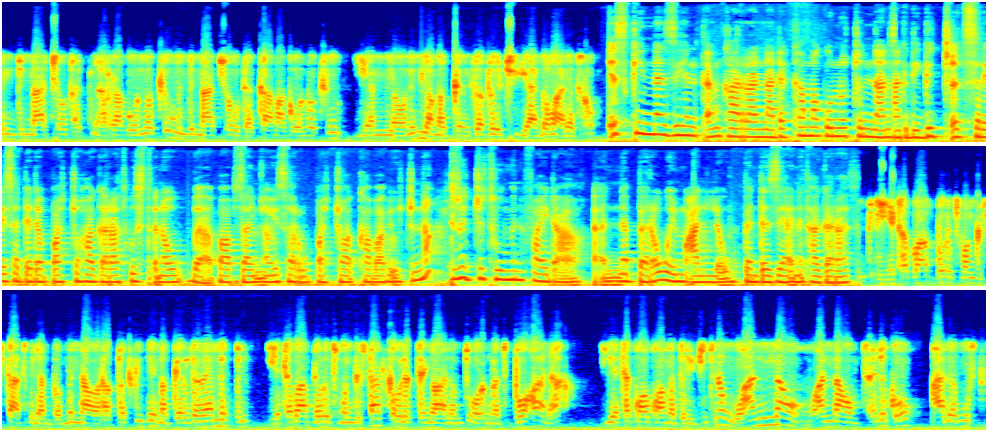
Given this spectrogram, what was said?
ምንድናቸው ጠንካራ ጎኖቹ፣ ምንድናቸው ደካማ ጎኖቹ የሚለውንም ለመገንዘብ ችያለሁ ማለት ነው። እስኪ እነዚህን ጠንካራና ደካማ ጎኖችና እንግዲህ ግጭት ስር የሰደደባቸው ሀገራት ውስጥ ነው በአብዛኛው የሰሩባቸው አካባቢዎች እና ድርጅቱ ምን ፋይዳ ነበረው ወይም አለው በእንደዚህ አይነት ሀገራት? እንግዲህ የተባበሩት መንግስታት ብለን በምናወራበት ጊዜ መገንዘብ ያለብን የተባበሩት መንግስታት ከሁለተኛው ዓለም ጦርነት በኋላ የተቋቋመ ድርጅት ነው። ዋናውም ዋናውም ተልዕኮ ዓለም ውስጥ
